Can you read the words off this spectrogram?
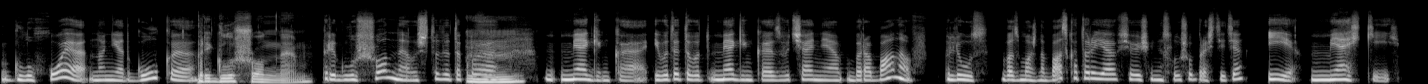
глухое, но нет, гулкое. Приглушенное. Приглушенное, вот что-то такое угу. мягенькое. И вот это вот мягенькое звучание барабанов, плюс, возможно, бас, который я все еще не слышу, простите, и мягкий,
